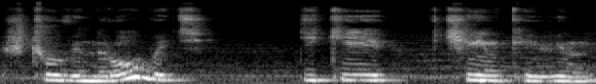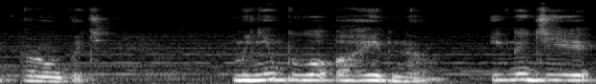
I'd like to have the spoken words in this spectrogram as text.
що він робить, які вчинки він робить, мені було огидно. Іноді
